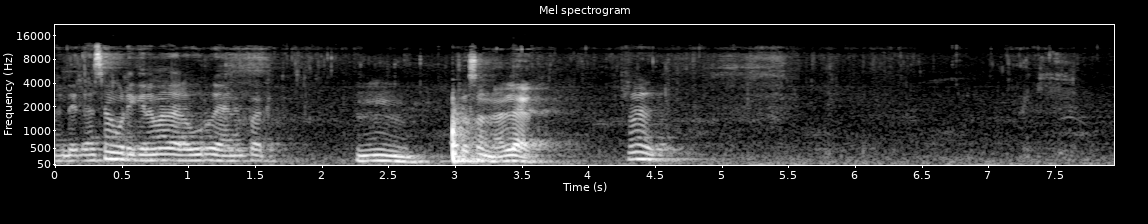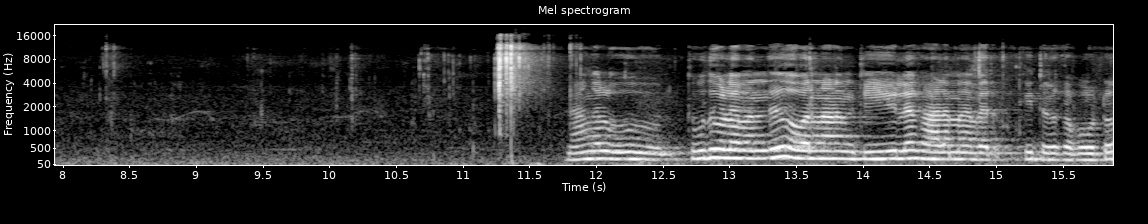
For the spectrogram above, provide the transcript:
அந்த ரசம் குடிக்கிற மாதிரி அதில் ஊறுகாய் அனுப்பாட்டு ம் ரசம் நல்லா இருக்கு நல்லா இருக்கு நாங்கள் தூதுவளை வந்து ஒவ்வொரு நாளும் டீயில் காலமாக இருக்க போட்டு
